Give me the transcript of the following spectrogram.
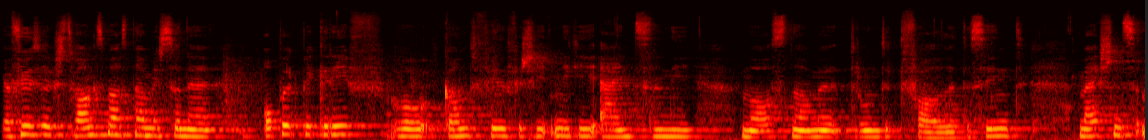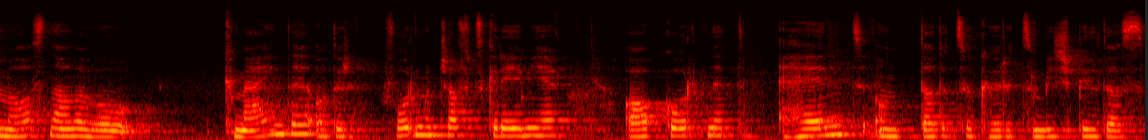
Ja, fürsorgerische Zwangsmaßnahmen ist so ein Oberbegriff, wo ganz viele verschiedene einzelne Maßnahmen darunter fallen. Das sind meistens Maßnahmen, die Gemeinden oder Vormundschaftsgremien angeordnet haben und dazu gehört zum Beispiel, dass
